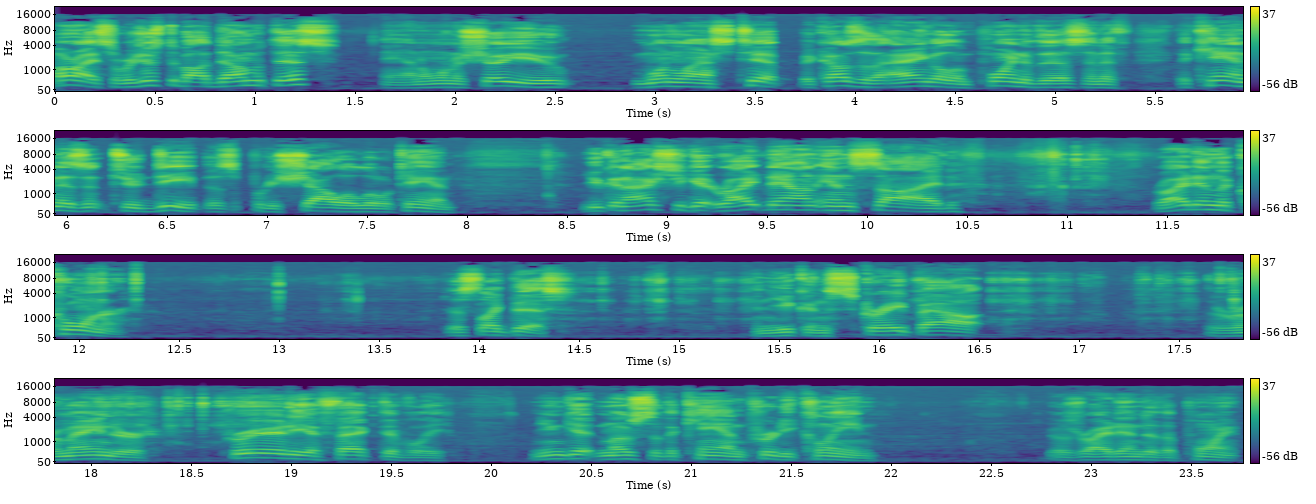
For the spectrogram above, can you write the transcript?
All right, so we're just about done with this, and I want to show you one last tip. Because of the angle and point of this, and if the can isn't too deep, this is a pretty shallow little can, you can actually get right down inside right in the corner just like this and you can scrape out the remainder pretty effectively. You can get most of the can pretty clean. Goes right into the point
